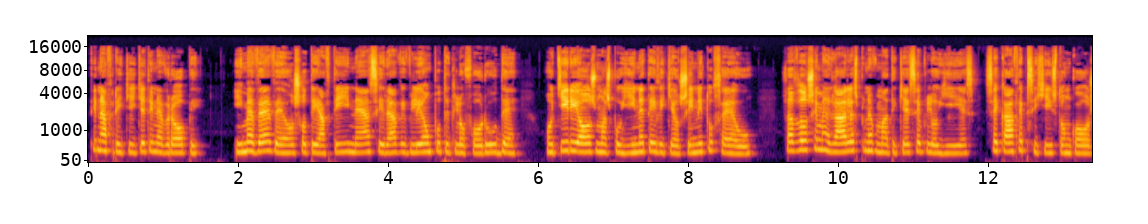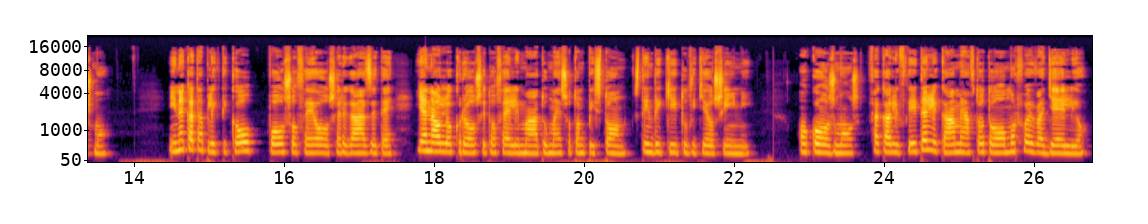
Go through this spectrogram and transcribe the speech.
την Αφρική και την Ευρώπη. Είμαι βέβαιος ότι αυτή η νέα σειρά βιβλίων που τιτλοφορούνται «Ο Κύριος μας που γίνεται η δικαιοσύνη του Θεού» θα δώσει μεγάλες πνευματικές ευλογίες σε κάθε ψυχή στον κόσμο. Είναι καταπληκτικό πώς ο Θεός εργάζεται για να ολοκληρώσει το θέλημά Του μέσω των πιστών στην δική Του δικαιοσύνη. Ο κόσμος θα καλυφθεί τελικά με αυτό το όμορφο Ευαγγέλιο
